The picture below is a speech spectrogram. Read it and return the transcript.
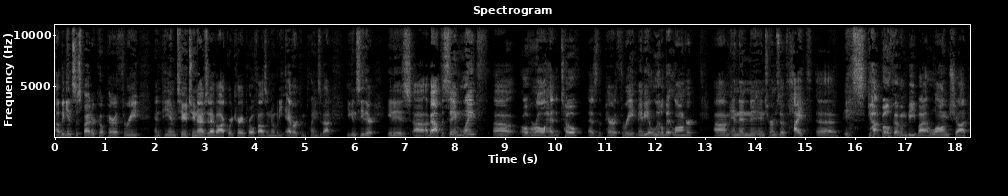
Up against the Spyderco Para 3 and PM2, two knives that have awkward carry profiles that nobody ever complains about. You can see there it is uh, about the same length uh, overall head to toe as the Para 3, maybe a little bit longer. Um, and then in terms of height, uh, it's got both of them beat by a long shot.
